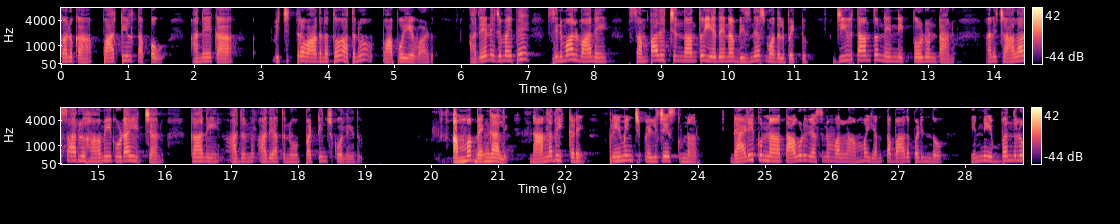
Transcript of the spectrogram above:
కనుక పార్టీలు తప్పవు. అనేక విచిత్ర వాదనతో అతను వాపోయేవాడు. అదే నిజమైతే సినిమాలు మానే. సంపాదించిన దాంతో ఏదైనా బిజినెస్ మొదలుపెట్టు. జీవితాంతం నేను నీకు తోడుంటాను అని చాలాసార్లు హామీ కూడా ఇచ్చాను. కానీ అతను అది అతను పట్టించుకోలేదు. అమ్మ బెంగాలీ నాన్నది ఇక్కడే. ప్రేమించి పెళ్ళి చేసుకున్నారు. డాడీకున్న తాగుడు వ్యసనం వలన అమ్మ ఎంత బాధపడిందో ఎన్ని ఇబ్బందులు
